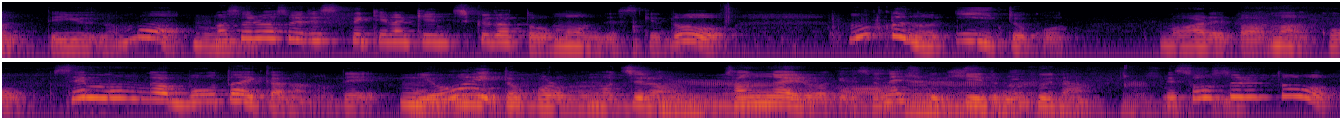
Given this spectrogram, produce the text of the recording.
うっていうのも、うん。まあ、それはそれで素敵な建築だと思うんですけど木のいいとこもあれば、まあ、こう専門が膨体化なので、うん。弱いところももちろん考えるわけですよね、うん。普段でそうすると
